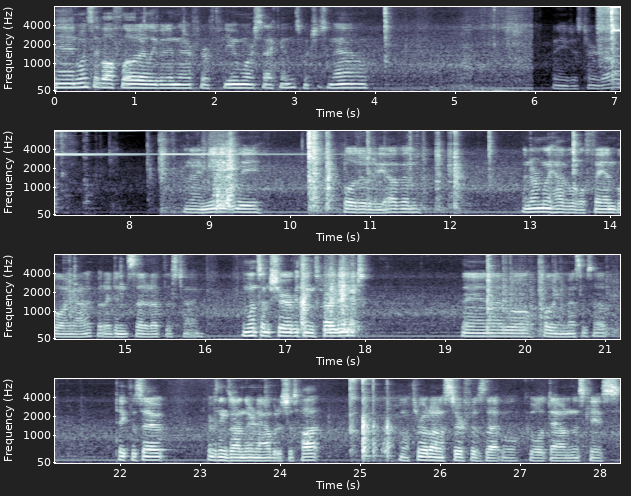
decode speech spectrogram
And once they've all flowed, I leave it in there for a few more seconds, which is now. Just turn it off. And I immediately pull it out of the oven. I normally have a little fan blowing on it, but I didn't set it up this time. And once I'm sure everything's hardened, then I will probably mess this up. Take this out. Everything's on there now, but it's just hot. I'll throw it on a surface that will cool it down. In this case,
